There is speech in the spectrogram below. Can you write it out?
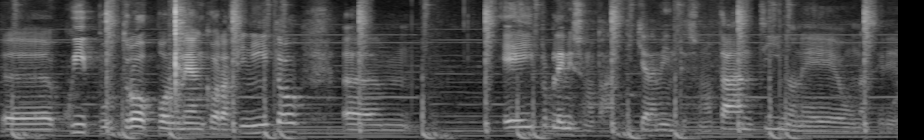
uh, qui purtroppo non è ancora finito um, e i problemi sono tanti chiaramente sono tanti non è una serie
